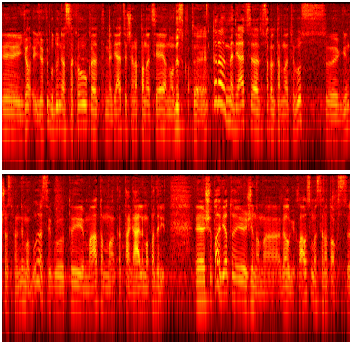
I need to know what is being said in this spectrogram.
E, Jo, jokių būdų nesakau, kad mediacija čia yra panacėja nuo visko. Taip. Tai yra mediacija tiesiog alternatyvus ginčio sprendimo būdas, jeigu tai matoma, kad tą galima padaryti. E, Šitoje vietoje, žinoma, vėlgi klausimas yra toks, e,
